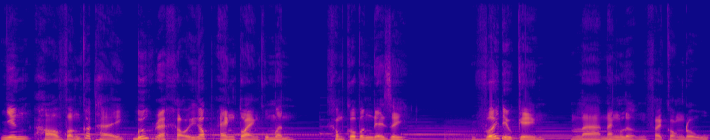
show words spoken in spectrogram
nhưng họ vẫn có thể bước ra khỏi góc an toàn của mình, không có vấn đề gì. Với điều kiện là năng lượng phải còn đủ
